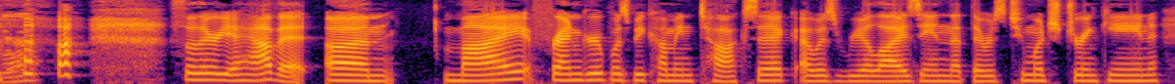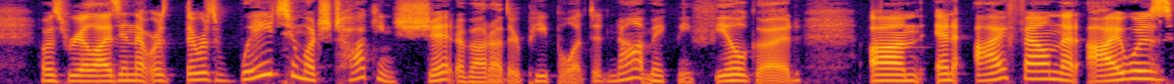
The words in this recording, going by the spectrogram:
Yeah. so there you have it. Um, my friend group was becoming toxic. I was realizing that there was too much drinking. I was realizing that was there was way too much talking shit about other people. It did not make me feel good. Um, and I found that I was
